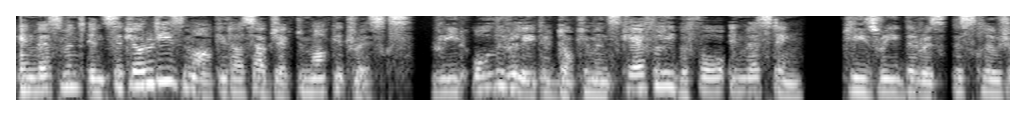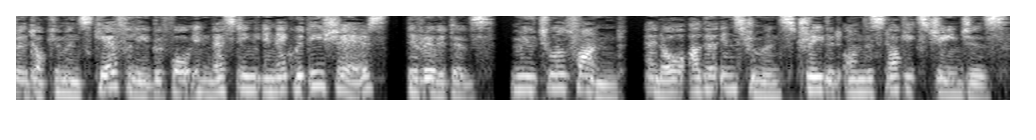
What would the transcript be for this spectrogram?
Investment in securities market are subject to market risks. Read all the related documents carefully before investing. Please read the risk disclosure documents carefully before investing in equity shares, derivatives, mutual fund, and or other instruments traded on the stock exchanges.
